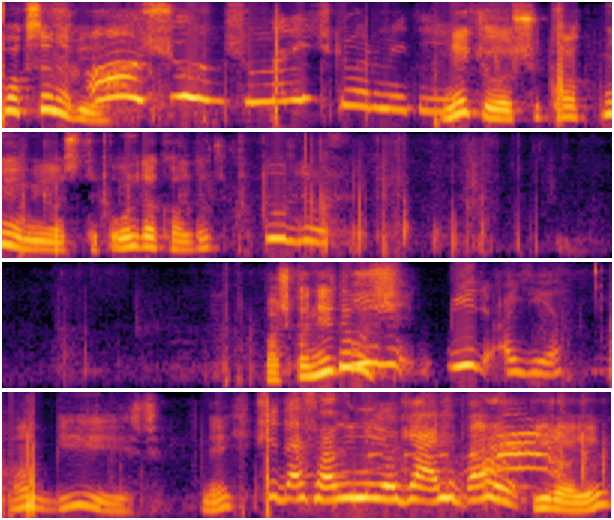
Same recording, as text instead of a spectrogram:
baksana bir. Aa şu şunları hiç görmedim. Ne ki o? Şu kalkmıyor mu yastık? Onu da kaldır. Dur dur. Başka nerede var? Bir, bir ayı. Ha bir. Ne? Şu da salınıyor galiba. Bir ayı.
